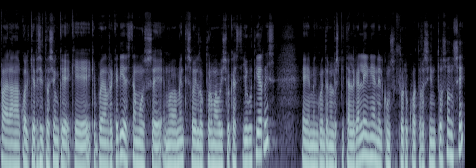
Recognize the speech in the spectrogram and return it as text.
Para cualquier situación que, que, puedan requerir, estamos eh, nuevamente, soy el doctor Mauricio Castillo Gutiérrez, eh, me encuentro en el Hospital Galenia, en el consultorio 411,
